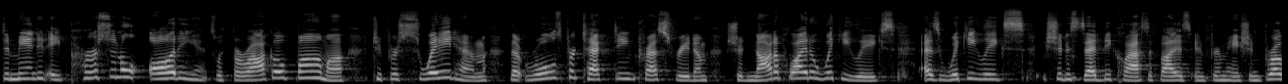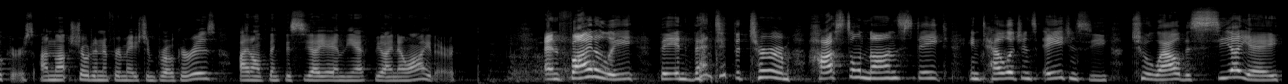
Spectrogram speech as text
demanded a personal audience with Barack Obama to persuade him that rules protecting press freedom should not apply to WikiLeaks, as WikiLeaks should instead be classified as information brokers. I'm not sure what an information broker is. I don't think the CIA and the FBI know either. And finally, they invented the term hostile non state intelligence agency to allow the CIA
